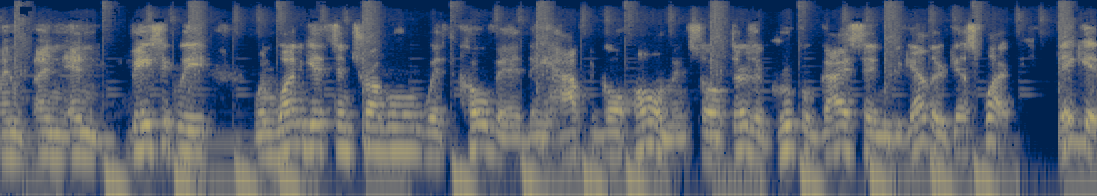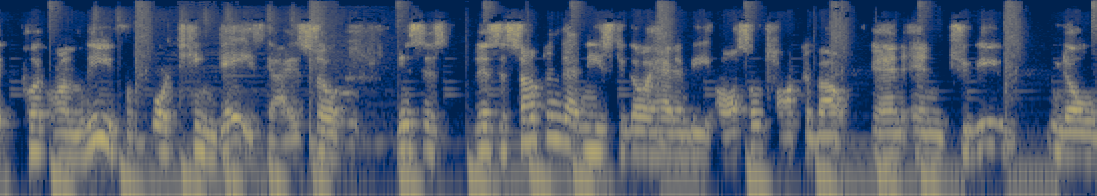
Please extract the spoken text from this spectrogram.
And, and and basically when one gets in trouble with COVID, they have to go home. And so if there's a group of guys sitting together, guess what? They get put on leave for 14 days, guys. So this is this is something that needs to go ahead and be also talked about and and to be you know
